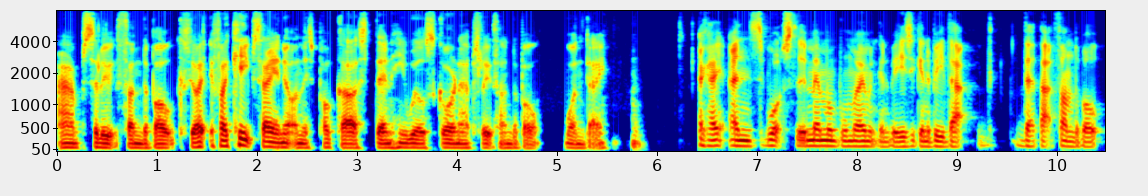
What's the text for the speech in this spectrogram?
absolute thunderbolt. Because if I keep saying it on this podcast, then he will score an absolute thunderbolt one day. Okay, and what's the memorable moment going to be? Is it going to be that that that thunderbolt?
